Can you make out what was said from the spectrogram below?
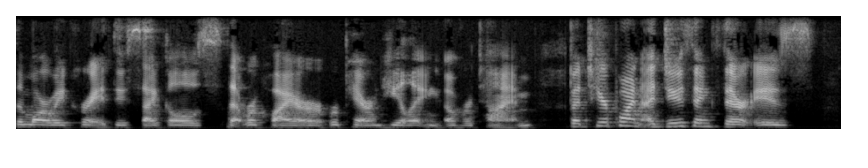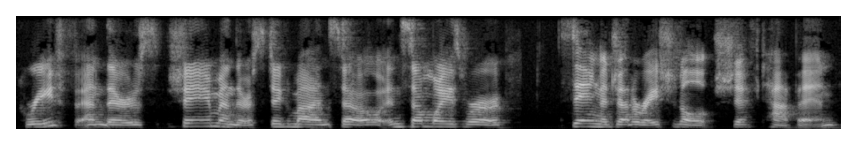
the more we create these cycles that require repair and healing over time. But to your point, I do think there is grief and there's shame and there's stigma. And so, in some ways, we're seeing a generational shift happen.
